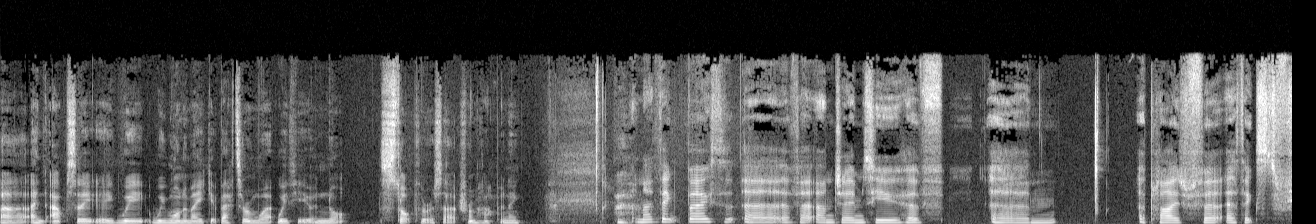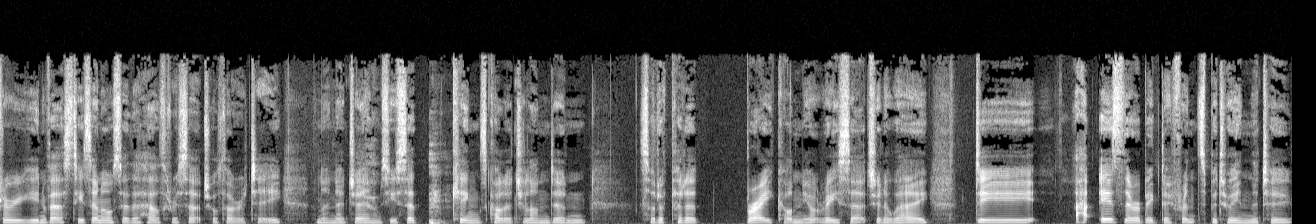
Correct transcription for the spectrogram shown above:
Uh, and absolutely, we, we want to make it better and work with you and not stop the research from happening. and I think both uh, Yvette and James, you have um, applied for ethics through universities and also the Health Research Authority. And I know, James, you said King's College London sort of put a break on your research in a way. Do you, is there a big difference between the two?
